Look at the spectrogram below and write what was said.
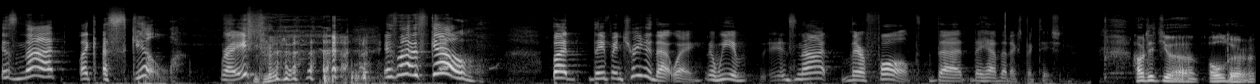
is not like a skill, right? it's not a skill. But they've been treated that way. You know, we have. It's not their fault that they have that expectation. How did your older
